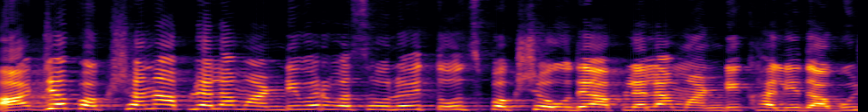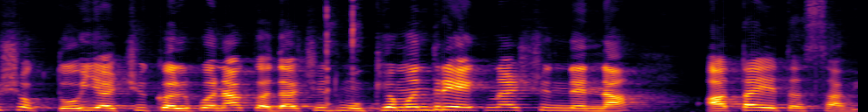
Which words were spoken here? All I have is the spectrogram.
आज ज्या पक्षानं आपल्याला मांडीवर बसवलंय तोच पक्ष उद्या आपल्याला मांडीखाली दाबू शकतो याची कल्पना कदाचित मुख्यमंत्री एकनाथ शिंदेना आता येत असावी.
